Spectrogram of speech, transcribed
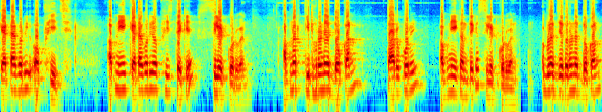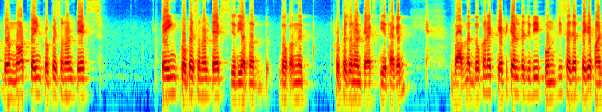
ক্যাটাগরি অফ ফিজ আপনি এই ক্যাটাগরি অফ ফিজ থেকে সিলেক্ট করবেন। আপনার কি ধরনের দোকান, তার উপরে আপনি এখান থেকে সিলেক্ট করবেন। আপনার যে ধরনের দোকান, যেমন not paying professional tax paying professional tax যদি আপনার দোকানের প্রফেশনাল ট্যাক্স দিয়ে থাকেন। বা আপনার দোকানের ক্যাপিটালটা যদি পঁয়ত্রিশ হাজার থেকে পাঁচ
